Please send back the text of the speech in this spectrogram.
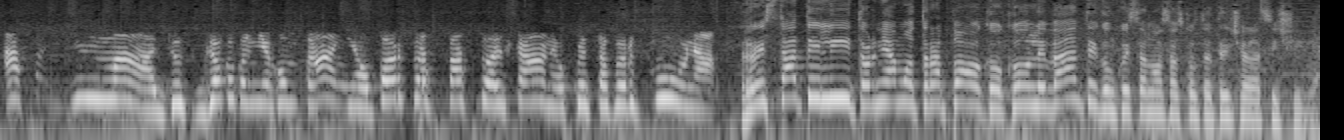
Ah, fa- ma gio- gioco col mio compagno, porto a spasso al cane, ho questa fortuna. Restate lì, torniamo tra poco con Levante e con questa nostra ascoltatrice dalla Sicilia.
